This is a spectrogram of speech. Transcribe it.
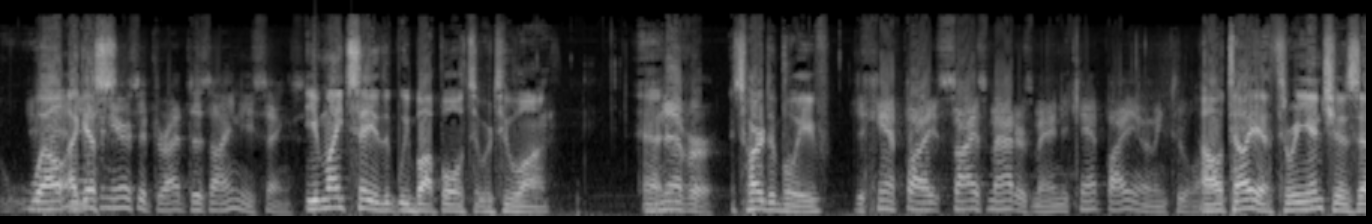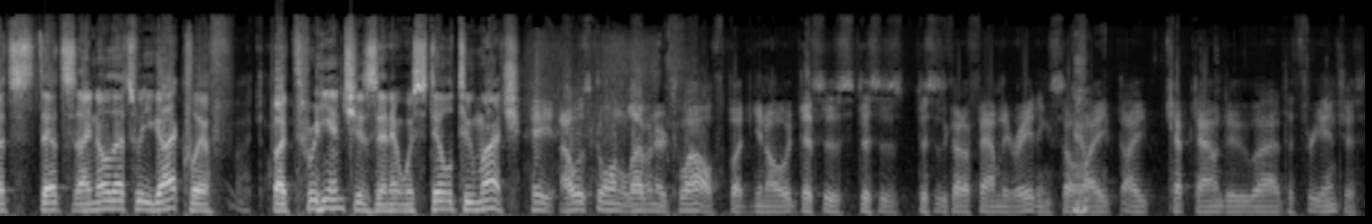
Well, I guess engineers that dra- design these things you might say that we bought bolts that were too long. Uh, never. It's hard to believe. You can't buy size matters, man. You can't buy anything too long. I'll tell you, three inches. That's that's. I know that's what you got, Cliff. But three inches, and it was still too much. Hey, I was going eleven or twelve, but you know this is this is this has got a family rating, so I, I kept down to uh, the three inches.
